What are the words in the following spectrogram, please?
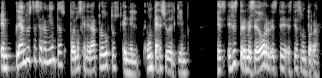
Empleando estas herramientas podemos generar productos en el, un tercio del tiempo. Es, es estremecedor este, este asunto, Rafa.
